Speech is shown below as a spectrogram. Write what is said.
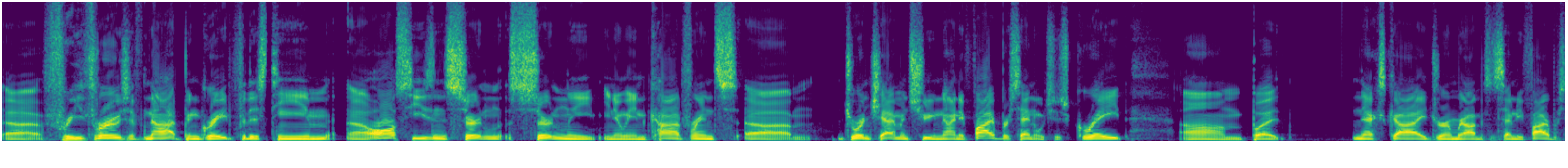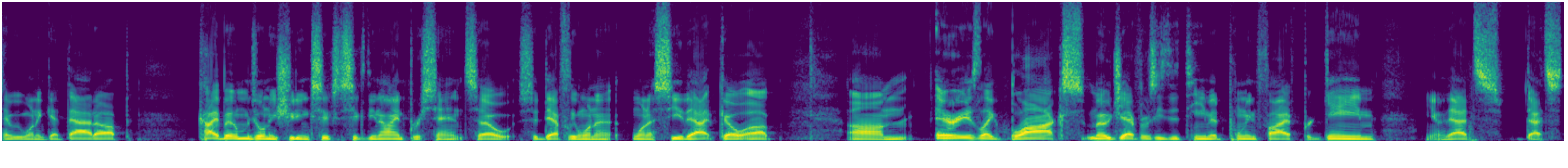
Uh, free throws have not been great for this team uh, all season. Certainly, certainly, you know, in conference, um, Jordan Chatman shooting 95%, which is great. Um, but next guy, Jerome Robinson, 75%. We want to get that up. Ky Bowman's only shooting 69%, so so definitely want to want to see that go up. Um, areas like blocks, Mo Jeffers leads the team at 0.5 per game. You know that's that's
